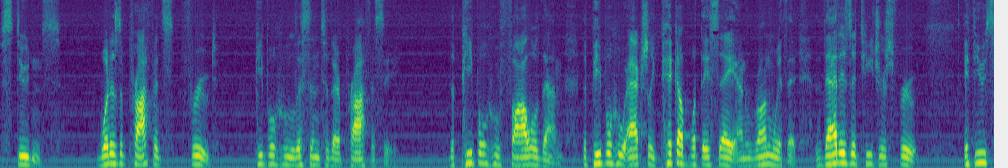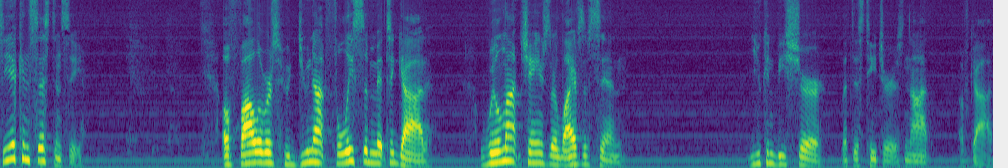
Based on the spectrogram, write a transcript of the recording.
Students. What is a prophet's fruit? People who listen to their prophecy. The people who follow them. The people who actually pick up what they say and run with it. That is a teacher's fruit. If you see a consistency of followers who do not fully submit to God, will not change their lives of sin, you can be sure that this teacher is not of God.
